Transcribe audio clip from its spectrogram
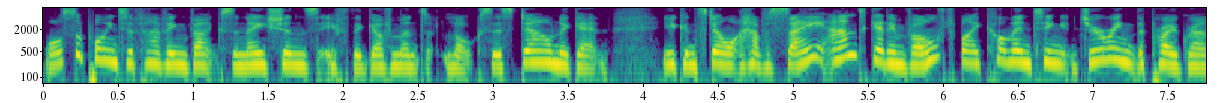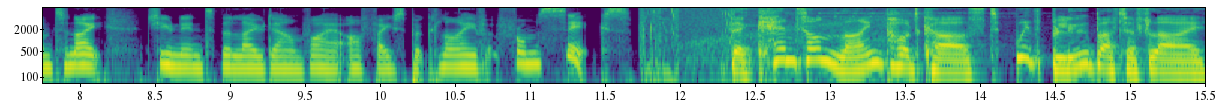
What's the point of having vaccinations if the government locks us down again? You can still have a say and get involved by commenting during the programme tonight. Tune in to the lowdown via our Facebook Live from 6. The Kent Online Podcast with Blue Butterfly,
